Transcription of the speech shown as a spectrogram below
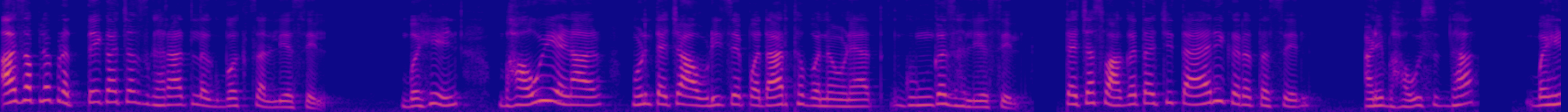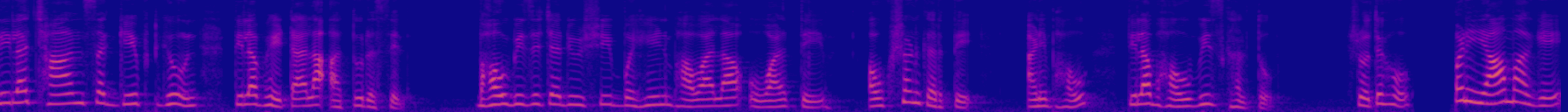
आज आपल्या प्रत्येकाच्याच घरात लगबग चालली असेल. बहीण भाऊ येणार म्हणून त्याच्या आवडीचे पदार्थ बनवण्यात गुंग झाली असेल. त्याच्या स्वागताची तयारी करत असेल. आणि भाऊसुद्धा बहिणीला छानसं गिफ्ट घेऊन तिला भेटायला आतुर असेल. भाऊबीजेच्या दिवशी बहीण भावाला ओवाळते औक्षण करते आणि भाऊ तिला भाऊबीज घालतो. श्रोते हो पण यामागे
